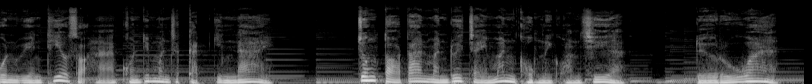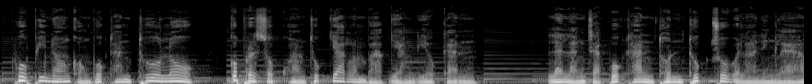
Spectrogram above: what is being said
วนเวียนเที่ยวเสาะหาคนที่มันจะกัดกินได้ จงต่อต้านมันด้วยใจมั่นคงในความเชื่อ โดยรู้ว่าพวกพี่น้องของพวกท่านทั่วโลกก็ประสบความทุกข์ยากลำบากอย่างเดียวกัน และหลังจากพวกท่านทนทุกชั่วเวลาหนึ่งแล้ว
